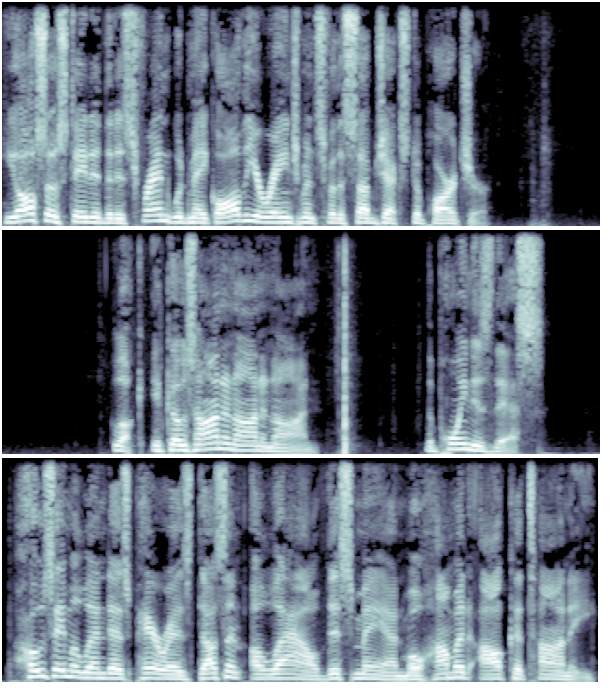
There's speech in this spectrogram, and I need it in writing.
He also stated that his friend would make all the arrangements for the subject's departure. Look, it goes on and on and on. The point is this Jose Melendez Perez doesn't allow this man, Mohammed Al Qahtani,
